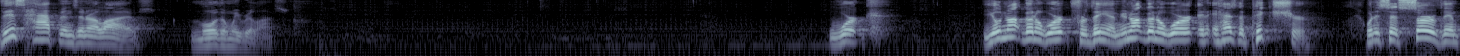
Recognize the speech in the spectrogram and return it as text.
This happens in our lives more than we realize. Work. You're not going to work for them. You're not going to work, and it has the picture when it says serve them,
